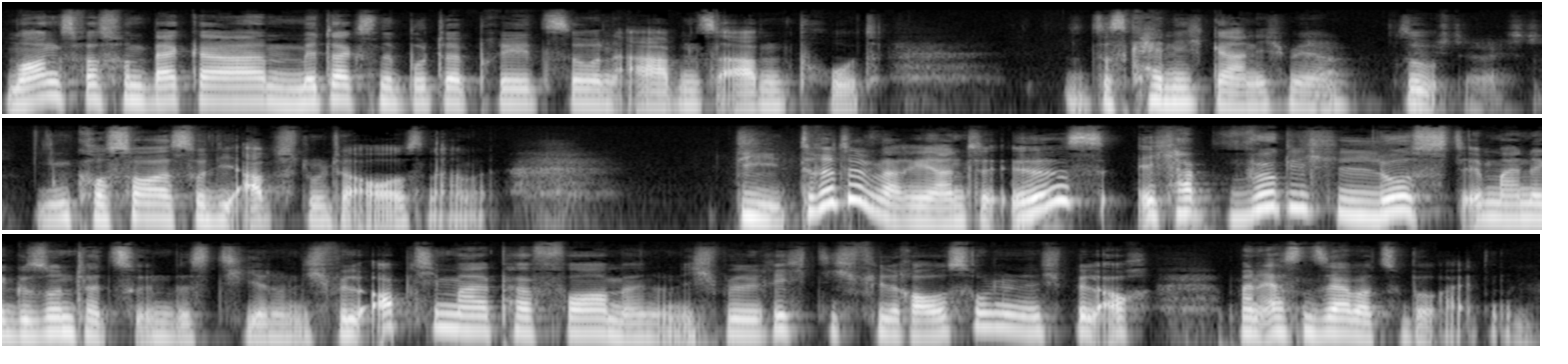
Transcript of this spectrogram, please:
Morgens was vom Bäcker, mittags eine Butterbreze und abends Abendbrot. Das kenne ich gar nicht mehr. So, ein Croissant ist so die absolute Ausnahme. Die dritte Variante ist, ich habe wirklich Lust, in meine Gesundheit zu investieren und ich will optimal performen und ich will richtig viel rausholen und ich will auch mein Essen selber zubereiten.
